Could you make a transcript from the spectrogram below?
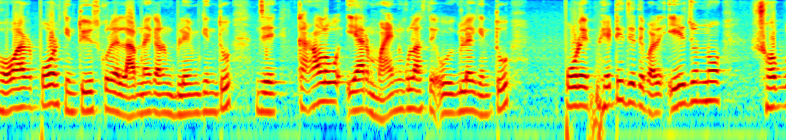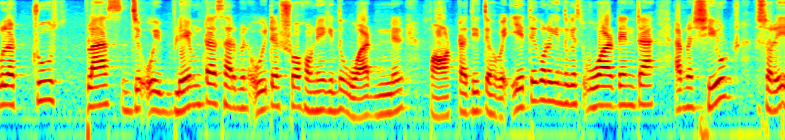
হওয়ার পর কিন্তু ইউজ করে লাভ নাই, কারণ ব্লেম কিন্তু যে কালো এয়ার মাইনগুলো আছে ওইগুলো কিন্তু পড়ে ফেটে যেতে পারে। এর জন্য সবগুলা ট্রুস প্লাস যে ওই ব্লেমটা সারবেন, ওইটা সহ নিয়ে কিন্তু ওয়ার্ডেনের পাওয়ারটা দিতে হবে। এতে করে কিন্তু ওয়ার্ডেনটা আপনার শিওর সরি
